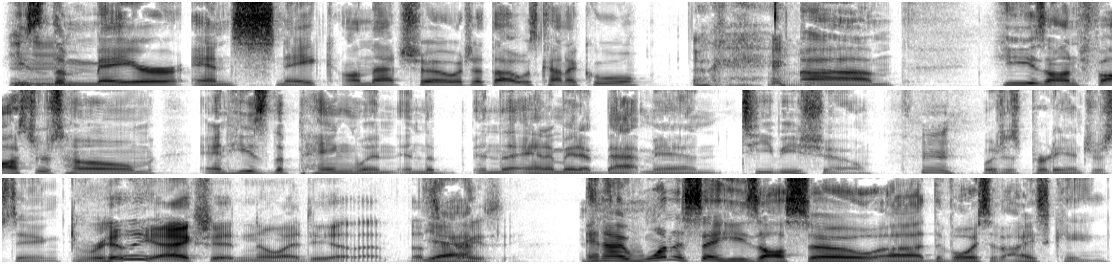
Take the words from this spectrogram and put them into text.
He's Mm-hmm. the mayor and Snake on that show, which I thought was kind of cool. Okay. Um, he's on Foster's Home, and he's the Penguin in the in the animated Batman TV show, Hmm. which is pretty interesting. Really, I actually had no idea that. That's Yeah. crazy. And I want to say he's also uh, the voice of Ice King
